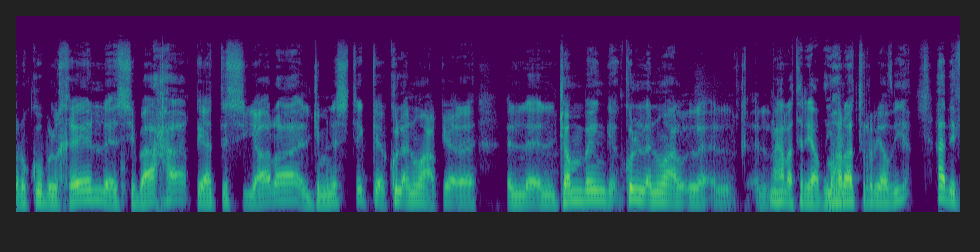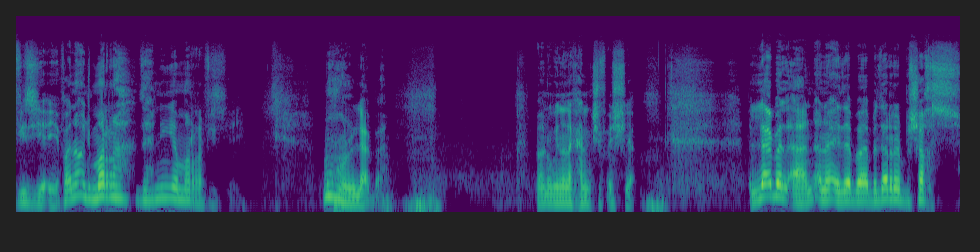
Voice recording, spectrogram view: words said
ركوب الخيل السباحة قيادة السيارة الجيمناستيك كل أنواع القيا- ال- الجامبينج كل ال- المهارات الرياضية. المهارات الرياضية. هذه فيزيائية. فأنا مرة ذهنية مرة فيزيائية. مو هون اللعبة. ما أنا قلنا لك حنكشف أشياء. اللعبة الآن أنا إذا ب- بدرب شخص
